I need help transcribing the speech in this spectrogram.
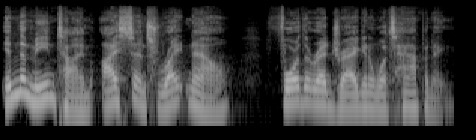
In the meantime, I sense right now for the red dragon and what's happening.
